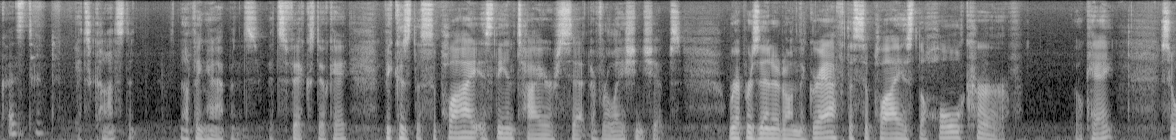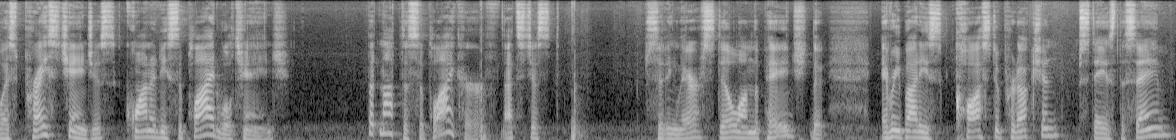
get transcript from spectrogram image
Constant. It's constant. Nothing happens. It's fixed, okay? Because the supply is the entire set of relationships. Represented on the graph, the supply is the whole curve, okay? So as price changes, quantity supplied will change, but not the supply curve. That's just sitting there still on the page. The, everybody's cost of production stays the same.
